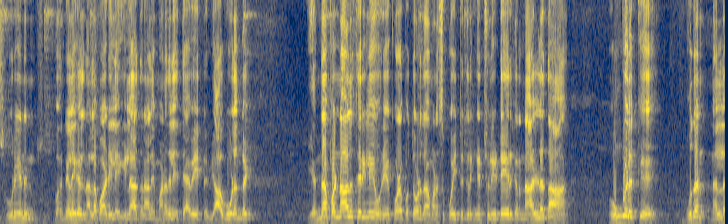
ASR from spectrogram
சூரியனின் நிலைகள் நல்லபாடியில் இல்லாதனாலே மனதிலே தேவையற்ற வியாகுலங்கள். என்ன பண்ணாலும் தெரியலையே ஒரே குழப்பத்தோடு தான் மனசு போயிட்டுருக்குறீங்கன்னு சொல்லிகிட்டே இருக்கிற நாளில் தான் உங்களுக்கு புதன் நல்ல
